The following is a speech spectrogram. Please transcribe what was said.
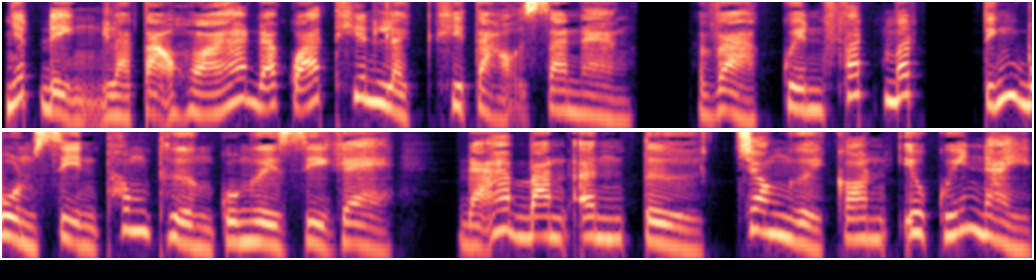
Nhất định là tạo hóa đã quá thiên lệch khi tạo ra nàng và quên phát mất tính buồn xỉn thông thường của người dì ghẻ đã ban ân từ cho người con yêu quý này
